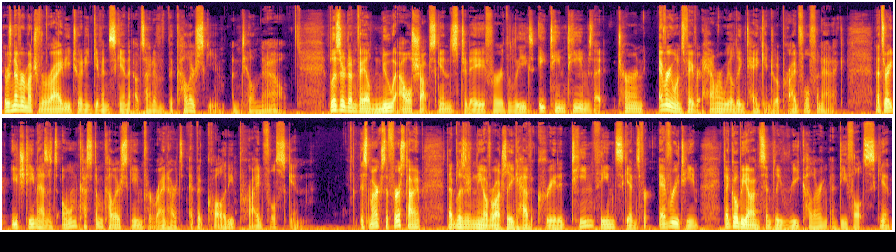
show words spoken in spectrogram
There was never much variety to any given skin outside of the color scheme until now. Blizzard unveiled new Owl Shop skins today for the league's 18 teams that turn everyone's favorite hammer wielding tank into a prideful fanatic. That's right, each team has its own custom color scheme for Reinhardt's epic quality prideful skin. This marks the first time that Blizzard and the Overwatch League have created team themed skins for every team that go beyond simply recoloring a default skin.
